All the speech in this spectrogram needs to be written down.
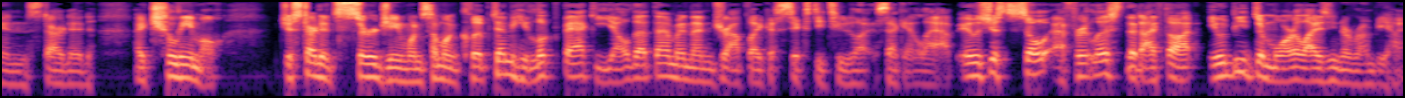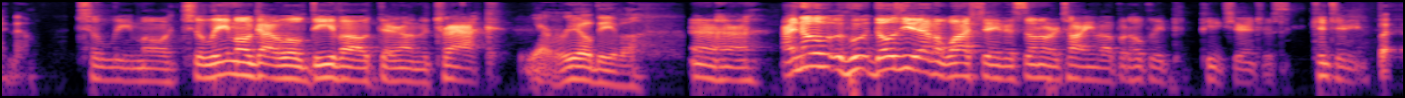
and started like Chelimo just started surging when someone clipped him. He looked back, yelled at them, and then dropped like a 62 second lap. It was just so effortless that I thought it would be demoralizing to run behind them. Chelimo. Chelimo got a little diva out there on the track. Yeah, real diva. Uh-huh. I know who those of you who haven't watched any of this don't know what we're talking about, but hopefully piques your interest. Continue. But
